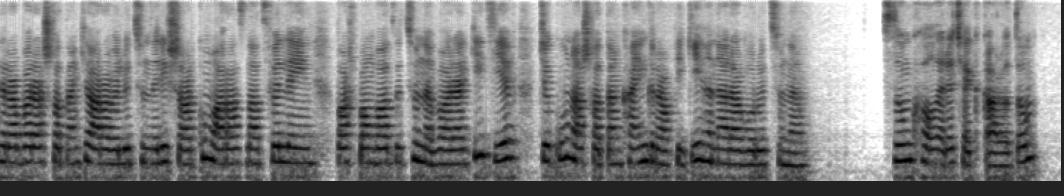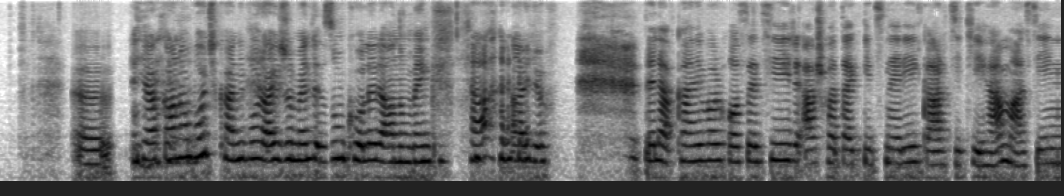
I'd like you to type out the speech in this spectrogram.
հերավար աշխատանքի առավելությունների շարքում առանձնացվել էին պաշտպանվածությունը վարակից եւ ճկուն աշխատանքային գրաֆիկի հնարավորությունը։ Zoom call-երը չեք կարոտում։ Իրականում ոչ, քանի որ այժմ էլ Zoom call-եր անում ենք։ Հա, այո։ Դե լավ, քանի որ խոսեցիր աշխատակիցների կարծիքի, հա, մասին,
